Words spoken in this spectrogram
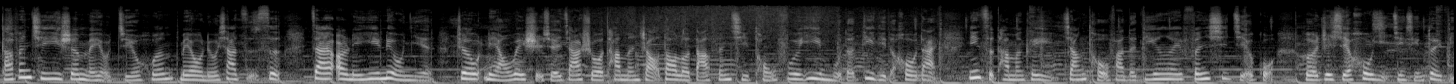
达芬奇一生没有结婚，没有留下子嗣。在2016年，这两位史学家说，他们找到了达芬奇同父异母的弟弟的后代，因此他们可以将头发的 DNA 分析结果和这些后裔进行对比。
